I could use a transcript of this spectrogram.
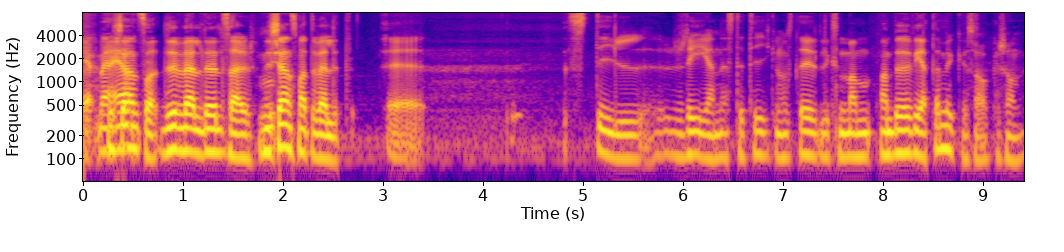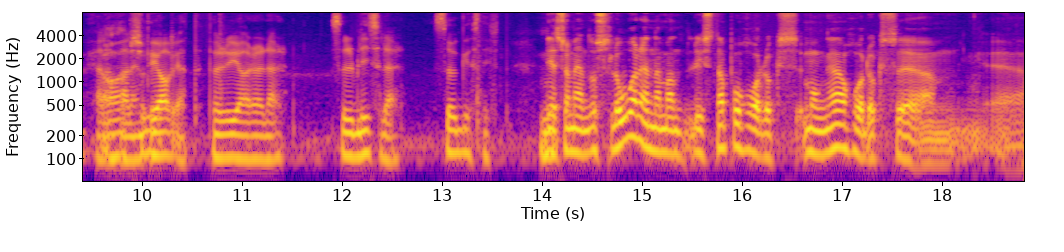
Ja, men det känns så. Det, är väldigt, väldigt så här, Mm. det känns som att det är väldigt eh, stilren estetik. Det är liksom, man, man behöver veta mycket saker som i alla Ja, fall absolut. inte jag vet för att göra det där. Så det blir så där suggestivt. Det som ändå slår en när man lyssnar på hårdrocks, många hårdrocks eh, eh,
